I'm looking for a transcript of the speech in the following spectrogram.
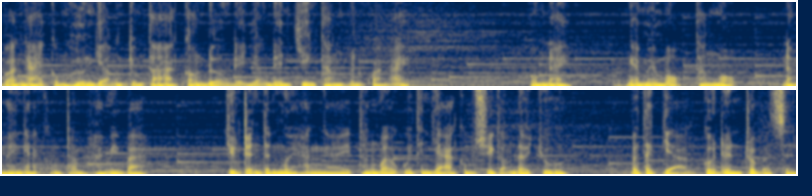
và Ngài cũng hướng dẫn chúng ta con đường để dẫn đến chiến thắng vinh quang ấy. Hôm nay, ngày 11 tháng 1 năm 2023, chương trình tỉnh nguyện hàng ngày thân mời quý thính giả cùng suy gẫm lời Chúa với tác giả Gordon Robertson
